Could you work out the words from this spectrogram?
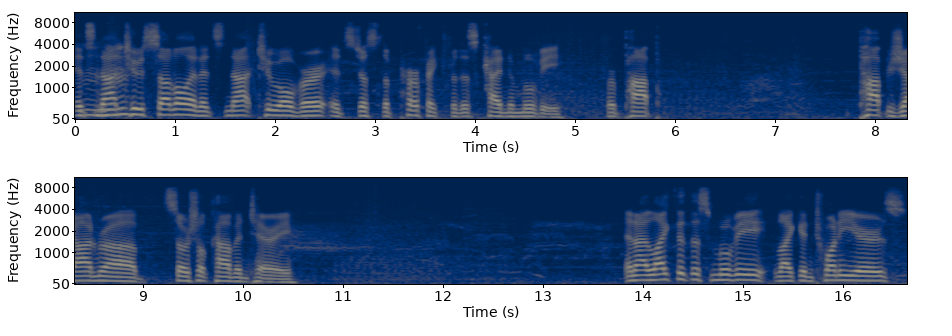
it's not Mhm. too subtle and it's not too overt it's just the perfect for this kind of movie for pop pop genre social commentary and i like that this movie like in 20 years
